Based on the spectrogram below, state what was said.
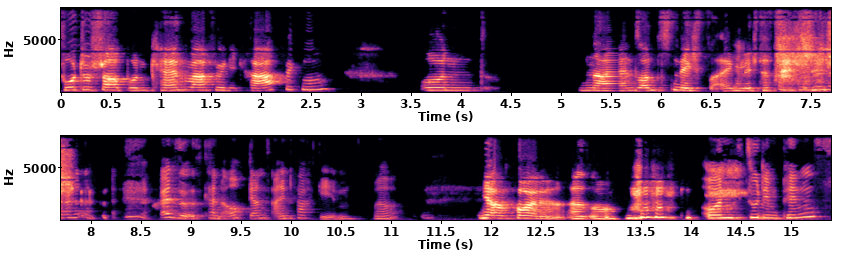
Photoshop und Canva für die Grafiken und Nein, sonst nichts eigentlich tatsächlich. Also es kann auch ganz einfach gehen. Ja, ja voll. Also. Und zu den Pins,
